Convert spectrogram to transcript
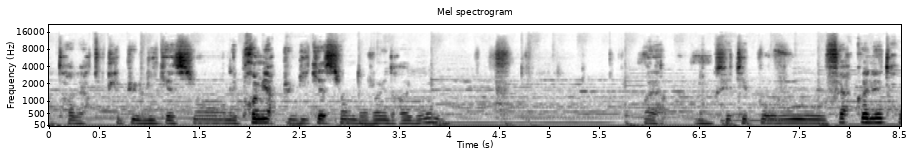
à travers toutes les publications, les premières publications de Donjons et Dragons. Voilà, donc c'était pour vous faire connaître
